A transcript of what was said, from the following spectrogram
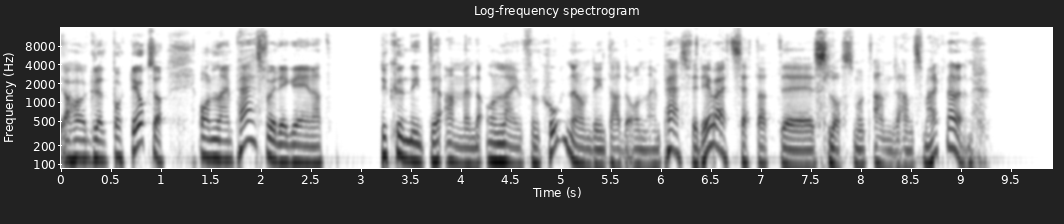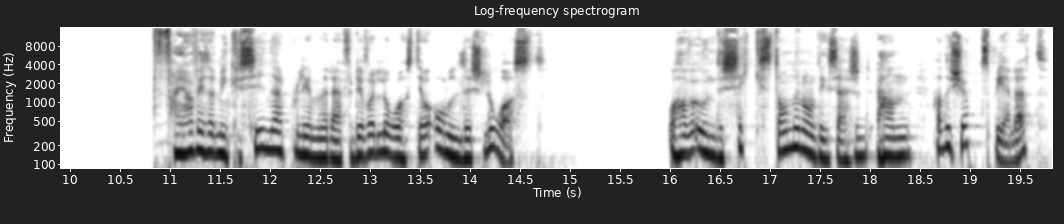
jag har glömt bort det också, online pass var ju det grejen att du kunde inte använda online-funktioner om du inte hade online pass för det var ett sätt att eh, slåss mot andrahandsmarknaden. Fan, jag vet att min kusin hade problem med det där för det var låst. Det var ålderslåst. Och han var under 16 eller någonting så här. Så han hade köpt spelet.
